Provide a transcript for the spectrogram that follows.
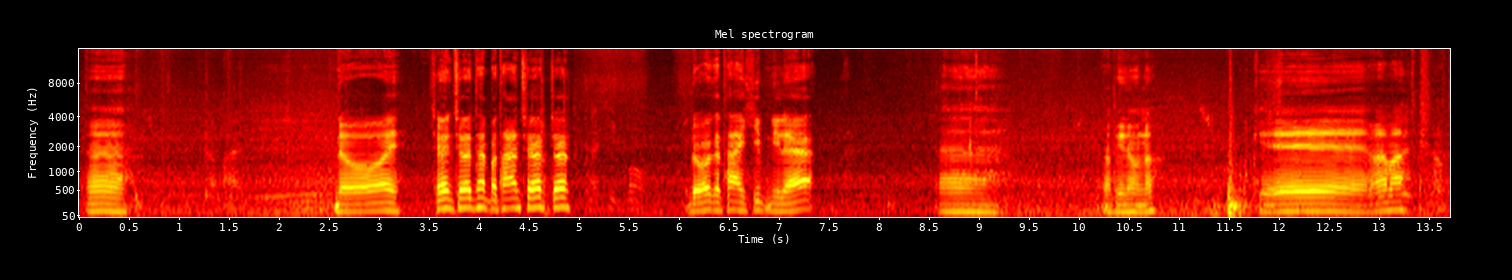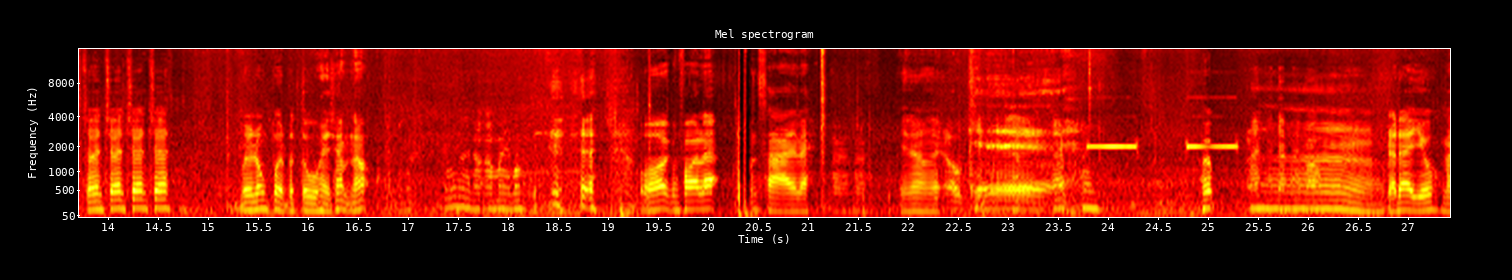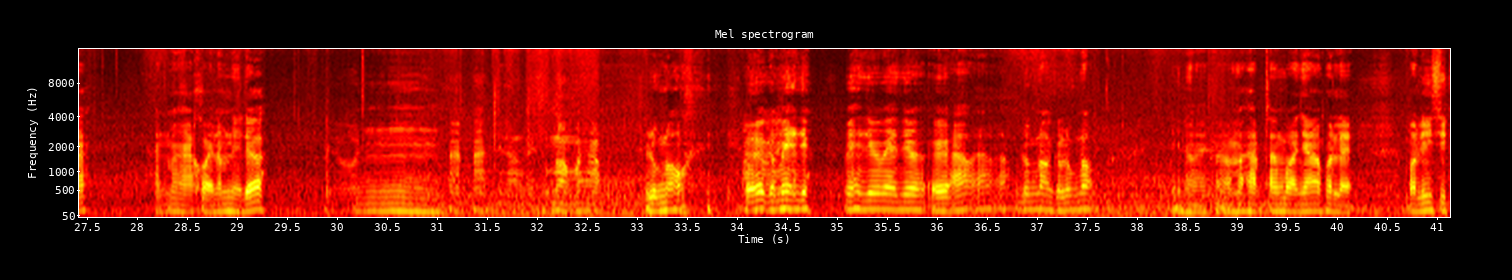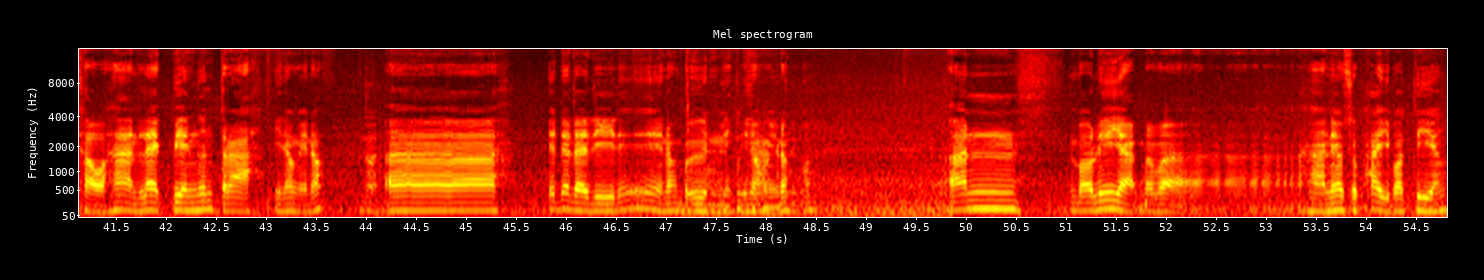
อ่าโดยเชิญเชิญท่านประธานเชิญเชิญโดยกระถ่ายคลิปนี้แหละอ่ามาพี่น้องเนาะ เคมามาเชิญเชิญเชิญเชิญไปลงเปิดประตูให้ช่ำเนาะโอ้ยเราเอาไหมบ้างโอ้ยก็พอแล้วมันสายเลยนี่น้องเอ้ยโอเคเฮ้บไปจะไปบ้างอืมก็ได้อยู่มาหันมาหาข่อยน้ำหน่อยเด้ออืมไปไปพี่น้องเลยทุกน้องมาครับลุงน้องเอาเออไปก็แม่นอยู่แม่นอยู่แม่นอยู่เออเอาเอาเอาลุงน้องกับลุงน้องนี่หน่อยเอามาหับทางบ่อยาวเพิ่นเลย บริสิเข่าห้านแลกเปลี่ยนเงินตราพี่น้องไงเนาะหน่อยอ่าเฮ็ดได้ดีเด้เนาะบื้ออื่นนี่พี่น้องนี่เนาะอันบอลลี่อยากแบบว่า หาแนวเซอร์ไพรส์บ่เตียง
